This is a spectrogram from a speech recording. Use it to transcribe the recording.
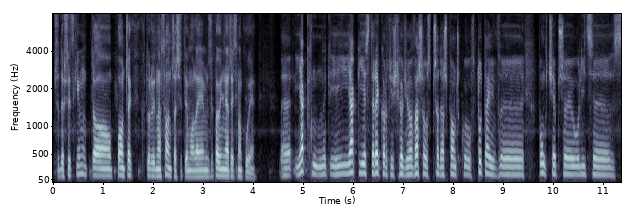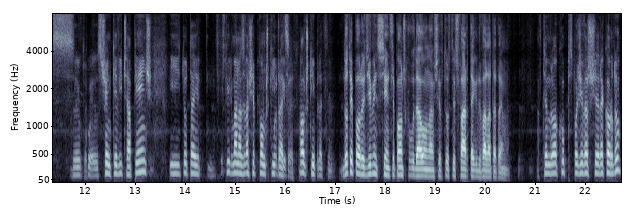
przede wszystkim, to pączek, który nasącza się tym olejem, zupełnie inaczej smakuje. E, Jak, jaki jest rekord, jeśli chodzi o waszą sprzedaż pączków tutaj w e, punkcie przy ulicy z, z Sienkiewicza 5 i tutaj firma nazywa się Pączki i Pączki i Precy. Precy. Pączki i Precy. Do tej pory 9 tysięcy pączków udało nam się w tłusty czwartek dwa lata temu. A w tym roku spodziewasz się rekordu?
